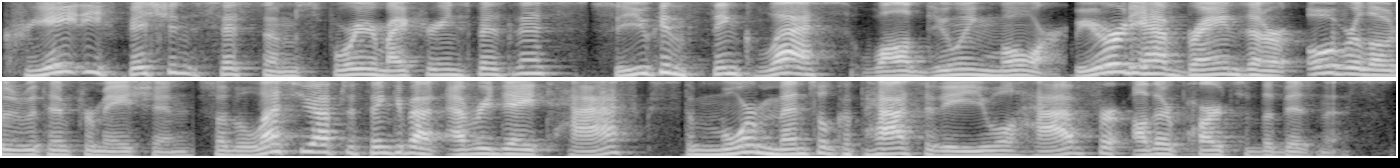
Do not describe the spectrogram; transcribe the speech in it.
Create efficient systems for your microgreens business so you can think less while doing more. We already have brains that are overloaded with information, so the less you have to think about everyday tasks, the more mental capacity you will have for other parts of the business.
